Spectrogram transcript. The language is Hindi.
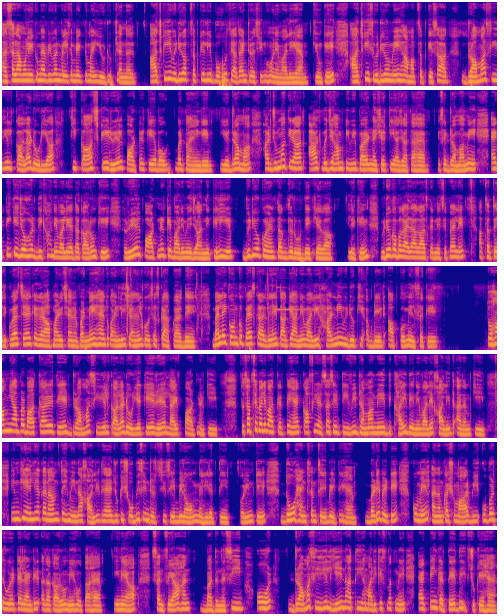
Aslam everyone welcome back to my YouTube channel आज की ये वीडियो आप सबके लिए बहुत ज़्यादा इंटरेस्टिंग होने वाली है, क्योंकि आज की इस वीडियो में हम आप सबके साथ ड्रामा सीरियल काला डोरिया की कास्ट के रियल पार्टनर के अबाउट बताएँगे। ये ड्रामा हर जुम्मा की रात आठ बजे हम टीवी पर नशर किया जाता है। इस ड्रामा में एक्टिंग के जौहर दिखाने वाले अदाकारों के रियल पार्टनर के बारे में जानने के लिए वीडियो को एंड तक ज़रूर देखिएगा। लेकिन वीडियो का बाकायदा आगाज़ करने से पहले अब सबसे रिक्वेस्ट है कि अगर आप हमारे चैनल पर नए हैं तो काइंडली चैनल को सब्सक्राइब कर दें, बेल आइकॉन को प्रेस कर दें ताकि आने वाली हर नई वीडियो की अपडेट आपको मिल सके। तो हम यहाँ पर बात कर रहे थे ड्रामा सीरियल काला डोरिया के रियल लाइफ पार्टनर की। तो सबसे पहले बात करते हैं काफ़ी अर्सा से टीवी ड्रामा में दिखाई देने वाले खालिद अनम की। इनकी अहलिया का नाम तहमीना खालिद है जो कि शोबिस इंडस्ट्री से बिलोंग नहीं रखती। और इनके दो हैंडसम से बेटे हैं। बड़े बेटे कोमेल अनम का शुमार भी उभरते हुए टैलेंटेड अदाकारों में होता है। इन्हें आप सनफियाहन, बदनसीब और ड्रामा सीरियल ये ना थी हमारी किस्मत में एक्टिंग करते देख चुके हैं।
